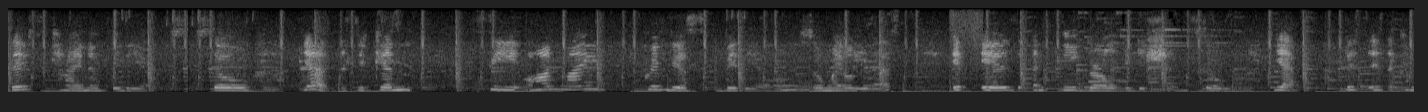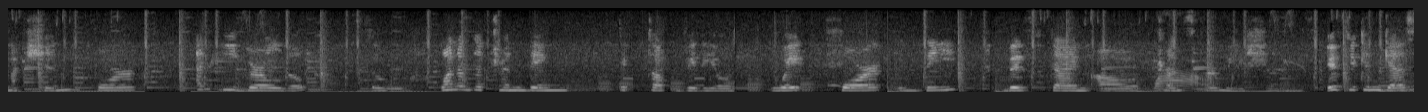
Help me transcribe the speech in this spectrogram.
this kind of video. So yes, as you can see on my previous video, so my latest, it is an e-girl edition. So yes, this is a connection for an e-girl look. So one of the trending TikTok videos wait for the this kind of Wow. transformation. If you can guess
